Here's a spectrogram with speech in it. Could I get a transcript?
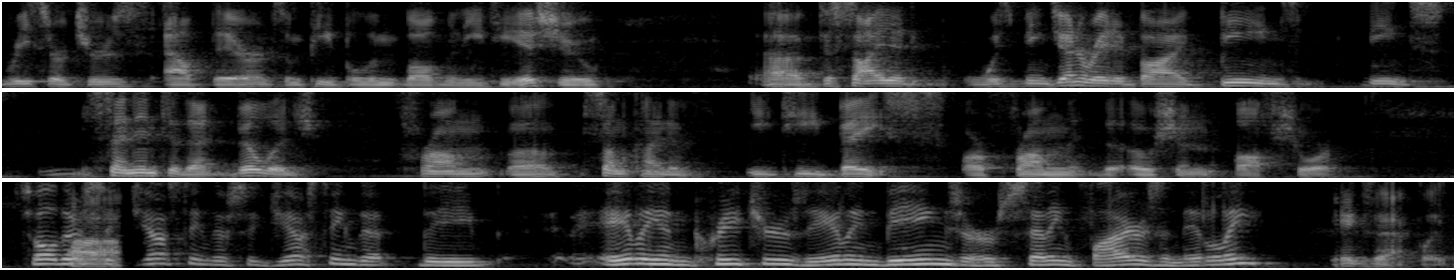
researchers out there and some people involved in the ET issue uh, decided was being generated by beams being sent into that village from uh, some kind of ET base or from the ocean offshore. So they're uh, suggesting they're suggesting that the alien creatures, the alien beings, are setting fires in Italy. Exactly,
